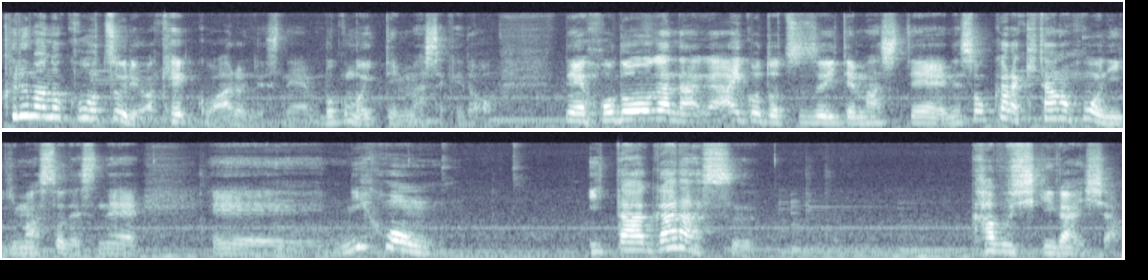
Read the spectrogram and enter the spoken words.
車の交通量は結構あるんですね。僕も行ってみましたけど。で歩道が長いこと続いてましてでそこから北の方に行きますとですね、えー、日本板ガラス株式会社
